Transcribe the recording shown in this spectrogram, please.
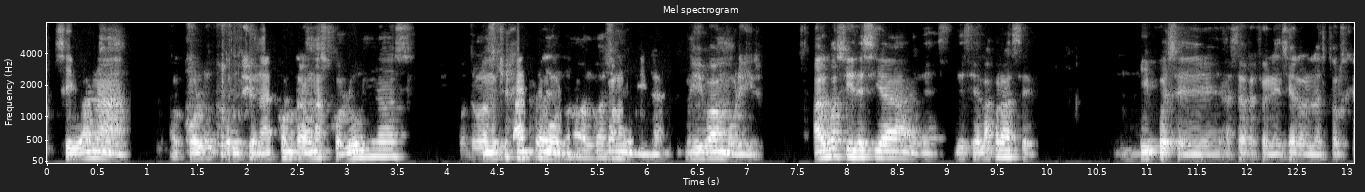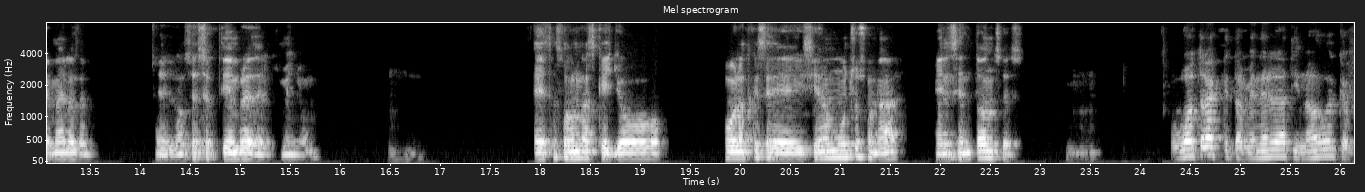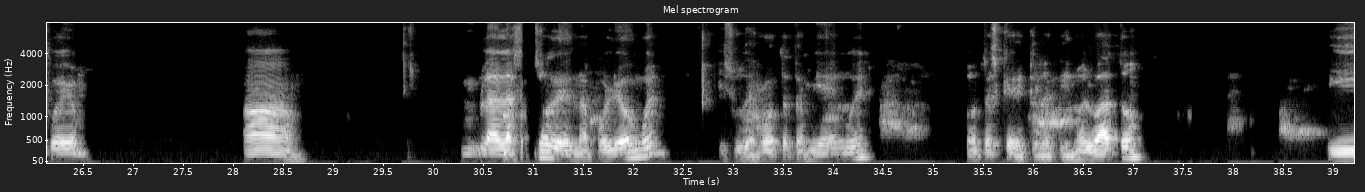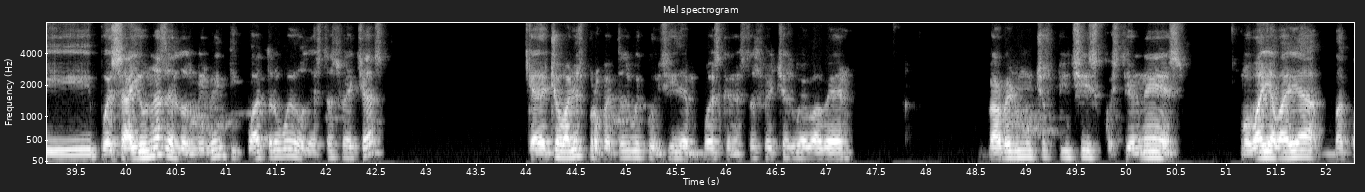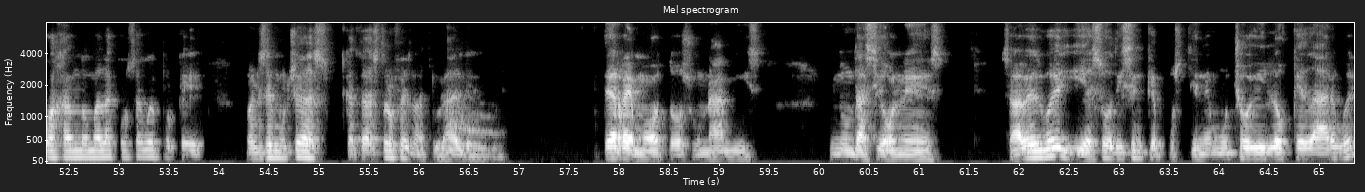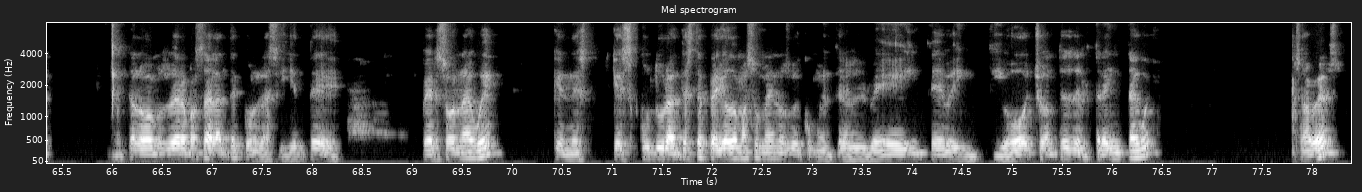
se iban a, colusionar contra unas columnas mucha gente iba a morir. Algo así decía, decía la frase. Y pues eh, hace referencia a las Torres Gemelas del, 11 de septiembre del 2001. Estas son las que yo, o las que se hicieron mucho sonar en ese entonces. Hubo otra que también era latino, güey, que fue ah, la, el ascenso de Napoleón, güey y su derrota también, güey. Otras que, que le atinó el vato. Y pues hay unas del 2024, güey, o de estas fechas, que de hecho varios profetas, güey, coinciden, pues, que en estas fechas, güey, va a haber, va a haber muchos pinches cuestiones, o vaya, vaya, va cuajando mala cosa, güey, porque van a ser muchas catástrofes naturales, güey. Terremotos, tsunamis, inundaciones, ¿sabes, güey? Y eso dicen que pues tiene mucho hilo que dar, güey. Ahorita lo vamos a ver más adelante con la siguiente persona, güey, que, es, que es durante este periodo más o menos, güey, como entre el 20, 28, antes del 30, güey. ¿Sabes?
